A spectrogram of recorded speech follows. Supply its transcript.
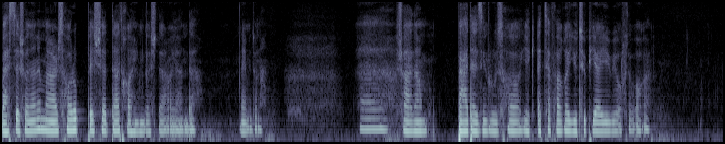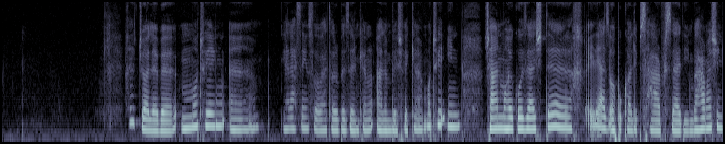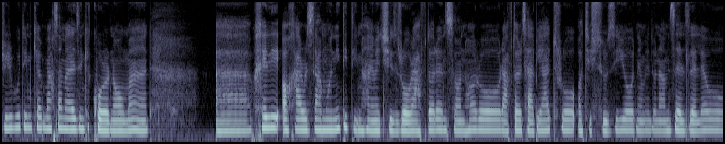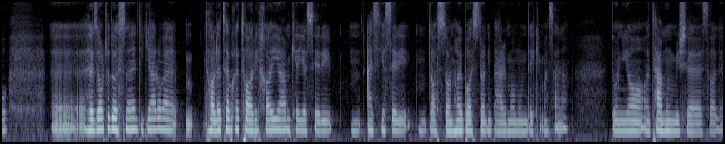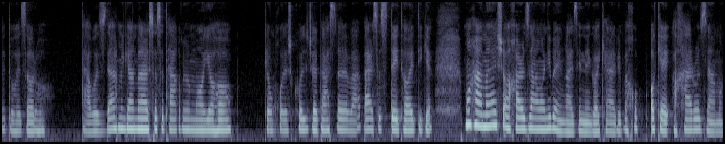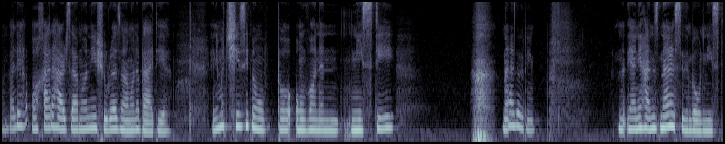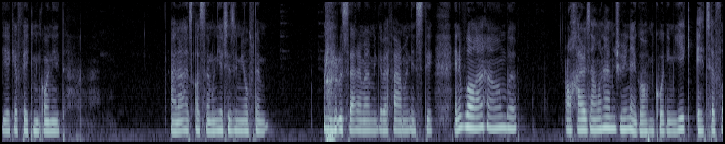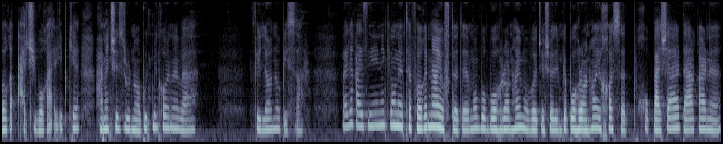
بسته شدن مرزها رو به شدت خواهیم داشت در آینده. نمی‌دونم. شایدم بعد از این روزها یک اتفاق یوتوپیایی بیفته واقعا. خیلی جالبه. ما توی این یه لحظه این صحبت ها رو بذاریم کنار الان بهش فکر کردم. ما توی این چند ماه گذشته خیلی از آپوکالیپس حرف زدیم و همش اینجوری بودیم که مخصوصا بعد از اینکه کرونا اومد خیلی آخر زمانی دیدیم همه چیز رو رفتار انسان ها رو رفتار طبیعت رو آتیش سوزی و نمی‌دونم زلزله و هزار تا داستان دیگر رو و حالا طبق تاریخهایی هم که یه سری از یه سری داستانهای باستانی برای ما مونده که مثلا دنیا تموم میشه سال 2012 میگن بر اساس تقویم مایه ها که اون خودش کلی جای بحث داره و بر اساس دیتا های دیگه. ما همهش آخر زمانی به این قضیه نگاه کردیم و خب اوکی آخر زمان. ولی آخر هر زمانی شروع زمان بعدیه. یعنی ما چیزی به عنوان نیستی نداریم. یعنی هنوز نرسیدیم به اون نیستیه که فکر می‌کنید. الان از آسمون یه چیزی میفته رو سر من میگه بفرما نیستی. یعنی واقعا همون به آخر زمان همینجوری نگاه می‌کنیم. یک اتفاق عجیب و غریب که همه چیز رو نابود می‌کنه و فیلان و بیسار. ولی قضیه اینه که اون اتفاق نیفتاده. ما با بحران های مواجه شدیم که بحران های خاص خوب بشر در قرن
